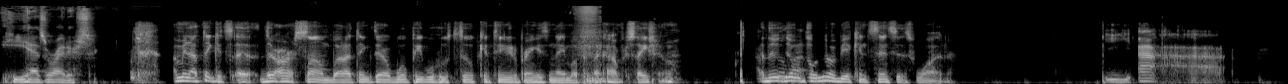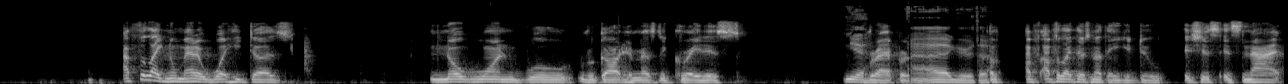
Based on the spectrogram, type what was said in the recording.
he has writers. I mean, I think it's uh, there are some, but I think there will people who still continue to bring his name up in the conversation. There, there, there'll never be a consensus one. Yeah, I, I feel like no matter what he does, no one will regard him as the greatest Yeah, rapper. I agree with that. I, I feel like there's nothing you do. It's just it's not.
